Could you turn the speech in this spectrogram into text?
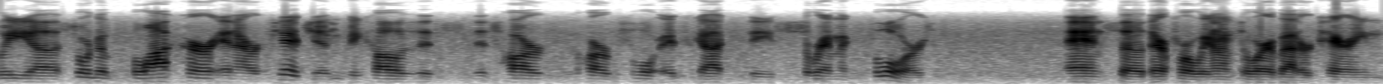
we uh, sort of block her in our kitchen because it's it's hard hard floor. It's got these ceramic floors, and so therefore we don't have to worry about her tearing,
